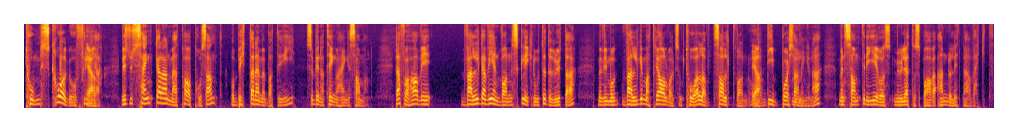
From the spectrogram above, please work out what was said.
tomskroget og flyet Ja. Hvis du senker den med et par prosent og bytter det med batteri, så begynner ting å henge sammen. Derfor har vi, velger vi en vanskelig, knotete rute, men vi må velge materialvalg som tåler saltvann og Ja. de påkjenningene, men samtidig gir oss mulighet til å spare enda litt mer vekt.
